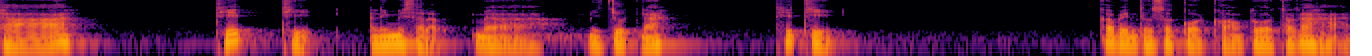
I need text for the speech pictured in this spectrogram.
ฉา ทิฏฐิ อันนี้มีสระมีจุดนะ ทิฏฐิ ก็เป็นตัวสะกดของตัวททหาร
